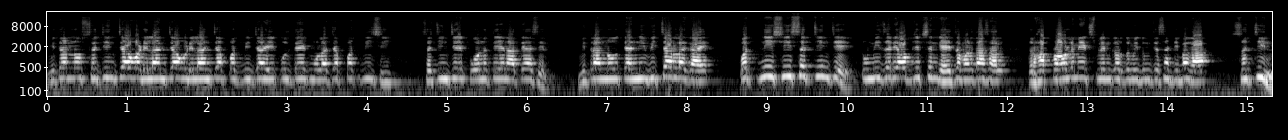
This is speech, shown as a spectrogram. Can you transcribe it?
मित्रांनो सचिनच्या वडिलांच्या वडिलांच्या पत्नीच्या एकुलत्या एक मुलाच्या पत्नीशी सचिनचे कोणते नाते असेल? मित्रांनो त्यांनी विचारलं काय? पत्नीशी सचिनचे. तुम्ही जरी ऑब्जेक्शन घ्यायचं म्हणत असाल तर हा प्रॉब्लेम एक्सप्लेन करतो मी तुमच्यासाठी. बघा सचिन.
